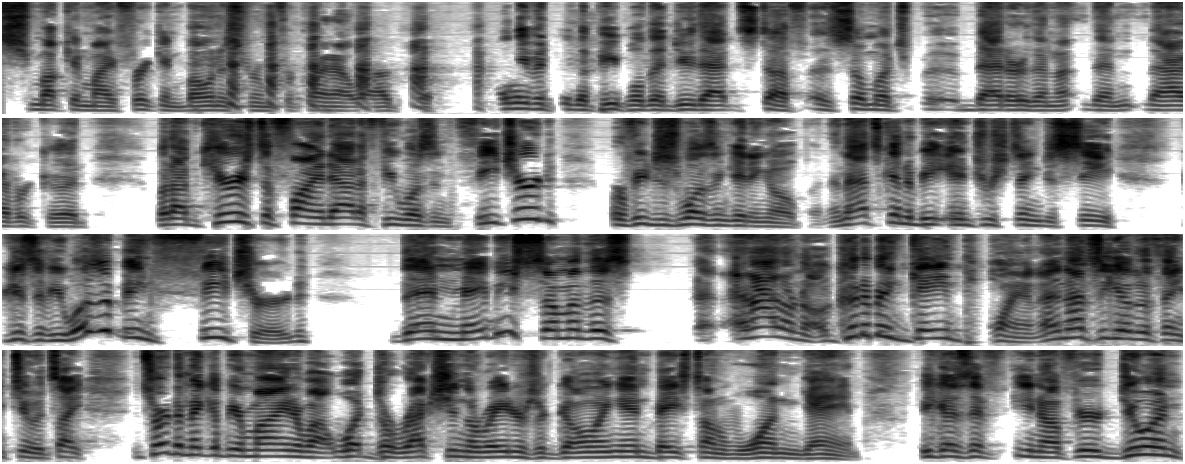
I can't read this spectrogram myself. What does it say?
schmuck in my freaking bonus room for crying out loud. So I'll leave it to the people that do that stuff uh, so much uh, better than, than, than I ever could. But I'm curious to find out if he wasn't featured or if he just wasn't getting open. And that's going to be interesting to see because if he wasn't being featured, then maybe some of this and I don't know, it could have been game plan. And that's the other thing too. It's like it's hard to make up your mind about what direction the Raiders are going in based on one game. Because if you know, if you're doing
